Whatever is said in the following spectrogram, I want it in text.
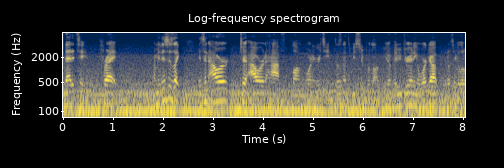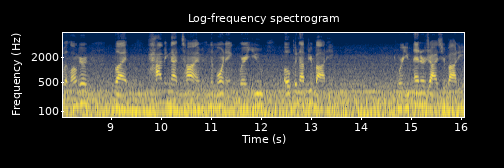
Meditate. Pray. I mean, this is like it's an hour to hour and a half long morning routine. It doesn't have to be super long. You know, maybe if you're getting a workout, it'll take a little bit longer. But having that time in the morning where you open up your body, where you energize your body,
